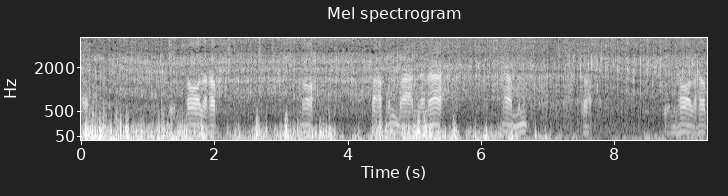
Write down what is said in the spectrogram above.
ครับเต็มท่อแล้วครับเนาะปากมันบานนะนะ น้ำมันก็เต็มท่อแล้วครับ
